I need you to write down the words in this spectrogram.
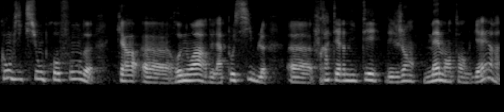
conviction profonde qu'a euh, Renoir de la possible fraternité des gens, même en temps de guerre,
